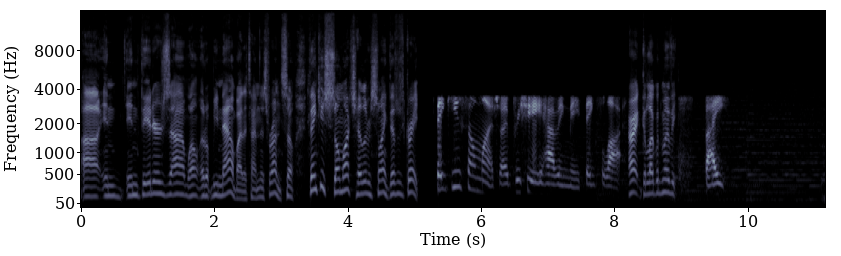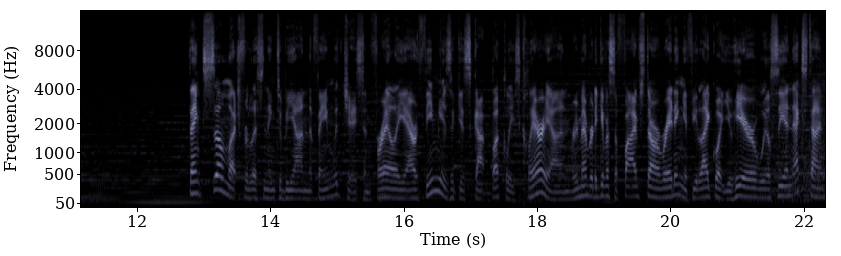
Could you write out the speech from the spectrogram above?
uh, in in theaters. Uh, well, it'll be now by the time this runs. So thank you so much, Hilary Swank. This was great. Thank you so much. I appreciate you having me. Thanks a lot. All right. Good luck with the movie. Bye. Thanks so much for listening to Beyond the Fame with Jason Fraley. Our theme music is Scott Buckley's Clarion. Remember to give us a five star rating if you like what you hear. We'll see you next time.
